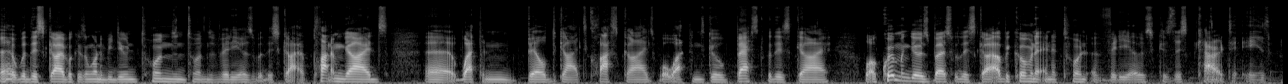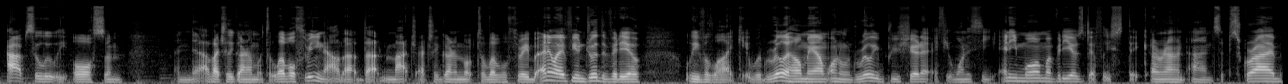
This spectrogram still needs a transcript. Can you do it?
uh, with this guy because I'm going to be doing tons and tons of videos with this guy. Platinum guides, uh, weapon build guides, class guides, what weapons go best with this guy, what equipment goes best with this guy. I'll be covering it in a ton of videos because this character is absolutely awesome. And I've actually gone him up to level 3 now. That, that match actually got him up to level 3. But anyway, if you enjoyed the video, leave a like. It would really help me out and I would really appreciate it. If you want to see any more of my videos, definitely stick around and subscribe.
